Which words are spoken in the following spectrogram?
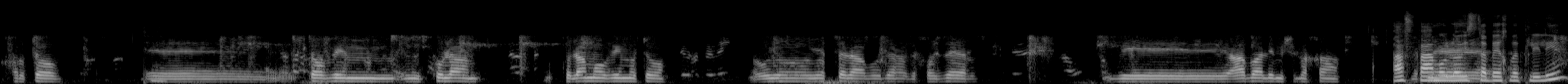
בחור טוב. כן. אה, טוב עם, עם כולם, כולם אוהבים אותו. הוא יוצא לעבודה וחוזר, ואבא למשפחה. אף פעם הוא לא הסתבך בפלילים?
